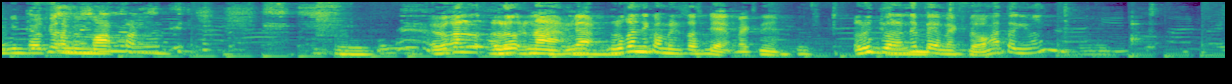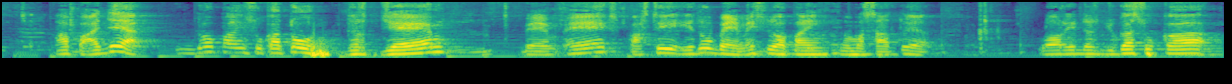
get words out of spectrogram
bikin podcast sambil makan. lu kan lu nah enggak lu kan di komunitas BMX nih. Lu jualannya BMX doang atau gimana apa aja ya? Gue paling suka tuh dirt jam BMX pasti itu BMX udah paling nomor satu ya. Lowrider juga suka.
